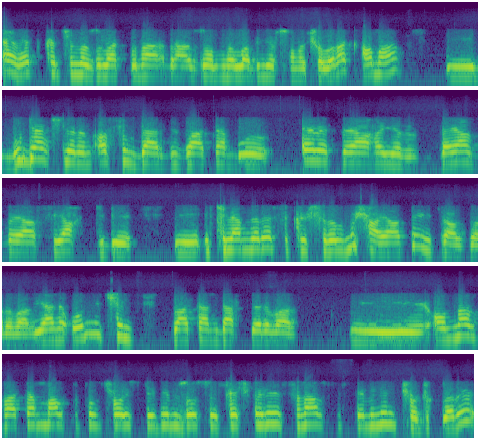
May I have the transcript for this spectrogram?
evet kaçınılmaz olarak buna razı olunabilir sonuç olarak ama e, bu gençlerin asıl derdi zaten bu evet veya hayır beyaz veya siyah gibi e, ikilemlere sıkıştırılmış hayata itirazları var. Yani onun için zaten dertleri var. E, onlar zaten multiple choice dediğimiz o seçmeli sınav sisteminin çocukları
